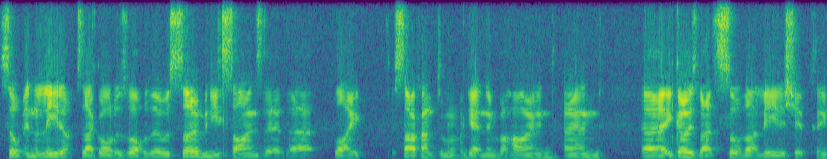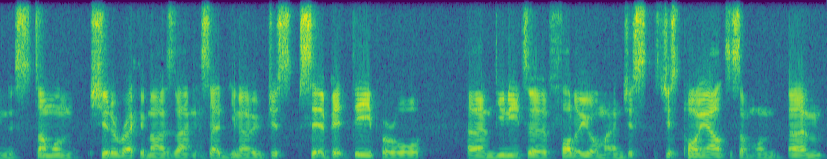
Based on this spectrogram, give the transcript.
so in the lead up to that goal as well, there were so many signs there that like Southampton were getting in behind, and uh, it goes back to sort of that leadership thing that someone should have recognised that and said, you know, just sit a bit deeper, or um, you need to follow your man. Just just pointing out to someone because um,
